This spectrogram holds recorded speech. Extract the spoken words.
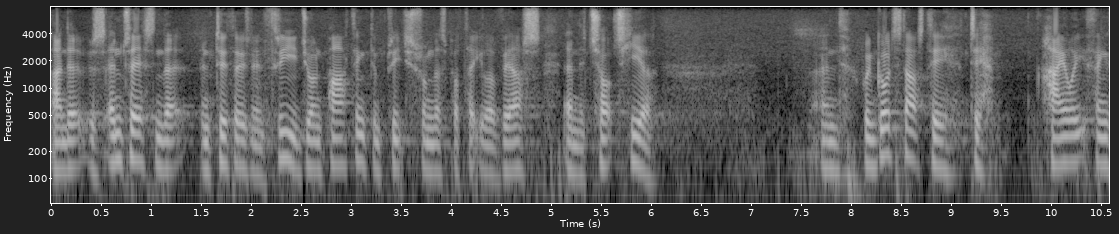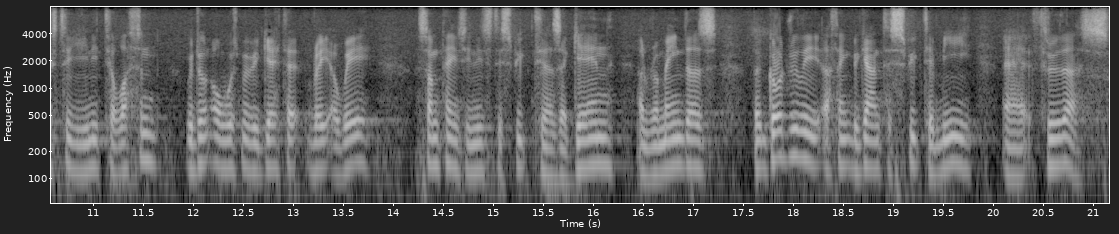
And it was interesting that in 2003, John Partington preached from this particular verse in the church here. And when God starts to, to highlight things to you, you need to listen. We don't always maybe get it right away. Sometimes He needs to speak to us again and remind us. But God really, I think, began to speak to me uh, through this.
